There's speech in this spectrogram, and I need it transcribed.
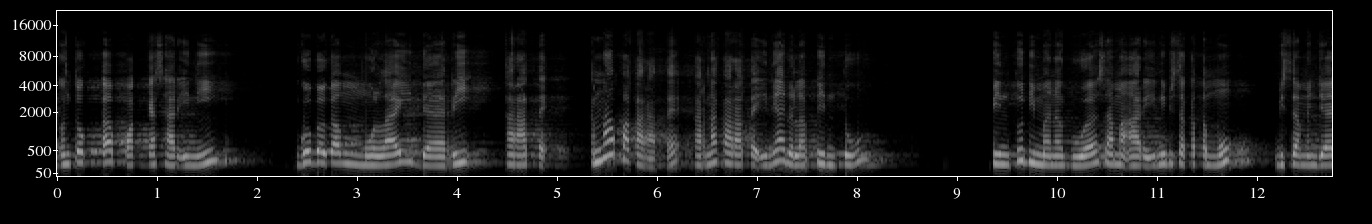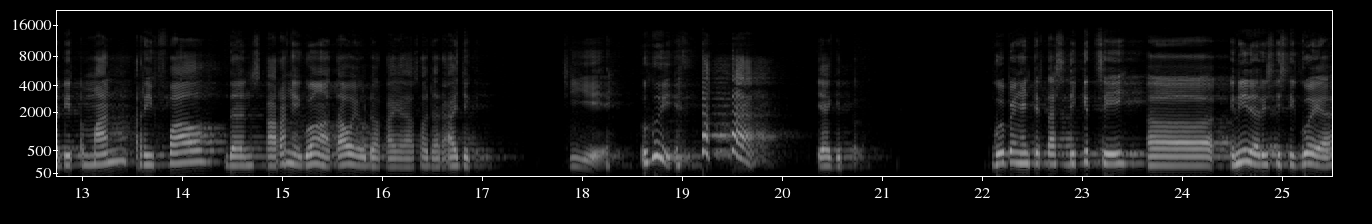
untuk eh, podcast hari ini, gue bakal mulai dari karate. Kenapa karate? Karena karate ini adalah pintu, pintu di mana gue sama Ari ini bisa ketemu, bisa menjadi teman, rival, dan sekarang ya gue nggak tahu ya udah kayak saudara aja gitu. Cie, uhui, ya gitu. Gue pengen cerita sedikit sih, eh, ini dari sisi gue ya.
